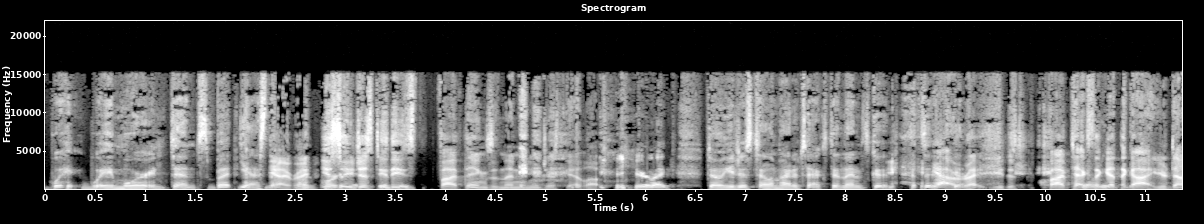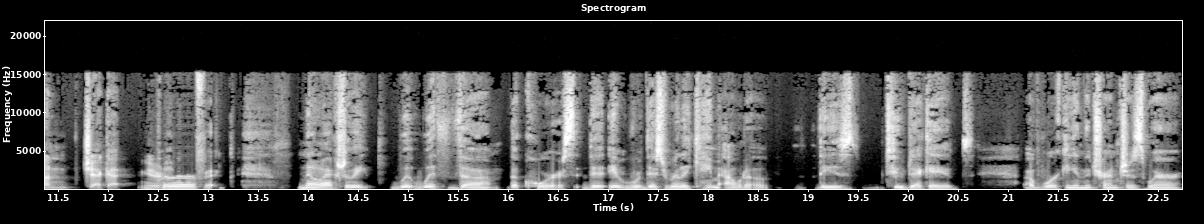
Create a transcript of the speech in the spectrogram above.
way, way more intense, but yes. Yeah. Right. So you just do these is- five things and then you just get love. You're like, don't you just tell them how to text and then it's good. That's it. yeah, right. You just five texts that get the guy. You're done. Check it. You're done. No, actually, with, with the the course, the, it this really came out of these two decades of working in the trenches where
